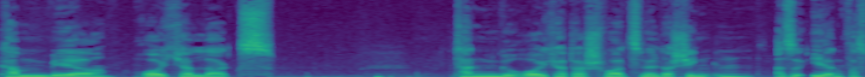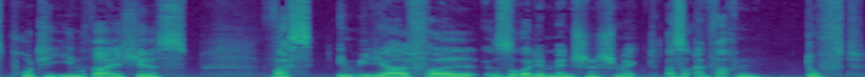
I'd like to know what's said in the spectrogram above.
Camembert, Räucherlachs, tannengeräucherter Schwarzwälder Schinken, also irgendwas Proteinreiches, was im Idealfall sogar dem Menschen schmeckt, also einfach ein Duft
